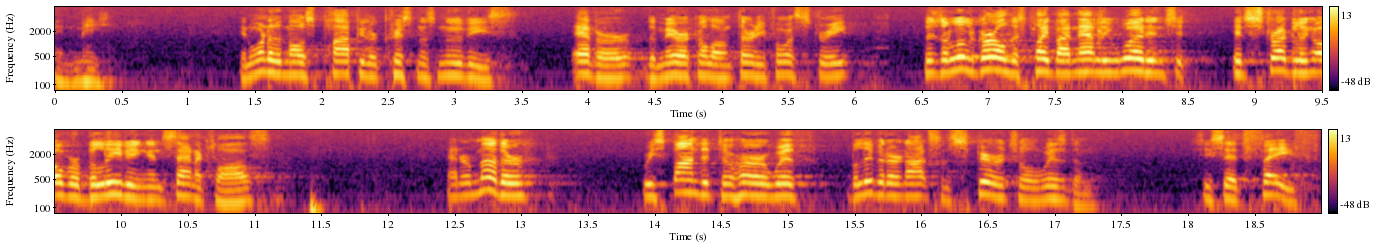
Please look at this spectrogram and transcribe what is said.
and me. In one of the most popular Christmas movies ever, The Miracle on 34th Street, there's a little girl that's played by Natalie Wood, and she, it's struggling over believing in Santa Claus. And her mother responded to her with, believe it or not, some spiritual wisdom. She said, Faith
